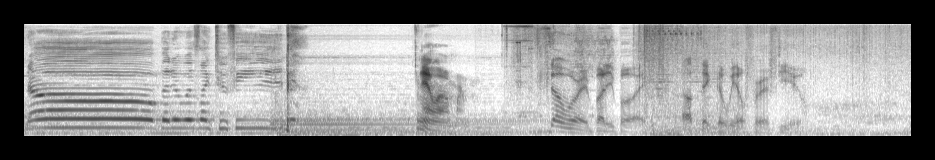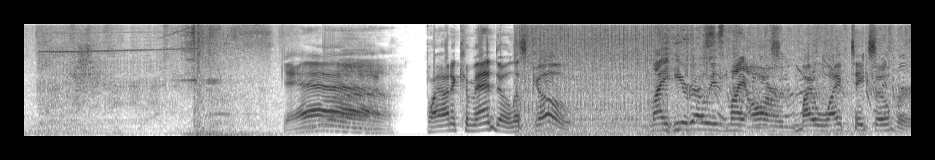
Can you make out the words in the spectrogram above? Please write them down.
No, but it was like two feet. Yeah, well, man. Don't worry, buddy boy. I'll take the wheel for a few. Yeah. Bionic Commando, let's go. My hero is my arm. My wife takes over.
